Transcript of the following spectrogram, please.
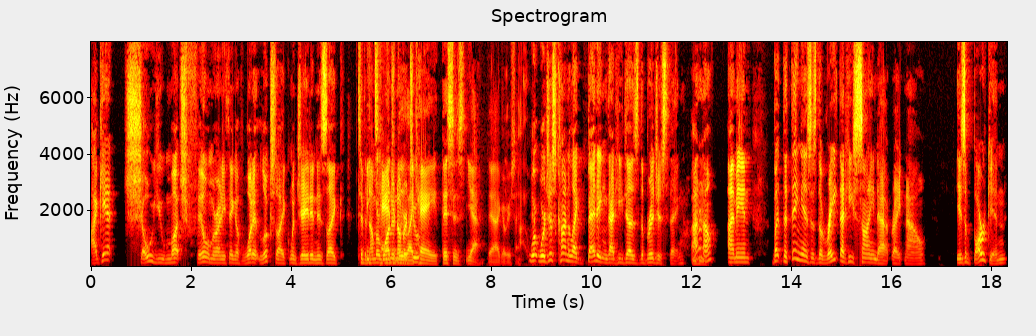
I can't show you much film or anything of what it looks like when Jaden is like to the be number one and number like, two. hey, this is yeah, yeah, I get what you're saying. we're, we're just kind of like betting that he does the bridges thing. I don't Mhm. know. I mean, but the thing is, is the rate that he's signed at right now is a bargain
